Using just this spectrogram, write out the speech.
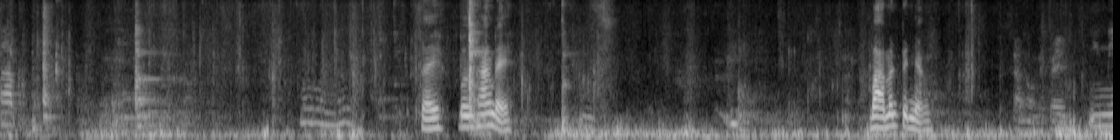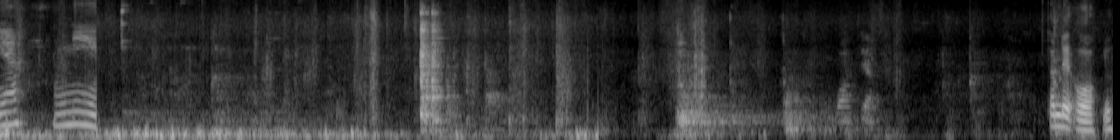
ครับไม่บนเลยใส่เบิ่งทางไหน บ้านมันเป็นหยังมีเมียมันนี่ทำได้ออกอยู่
